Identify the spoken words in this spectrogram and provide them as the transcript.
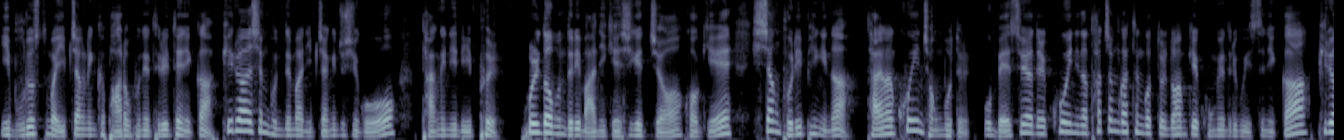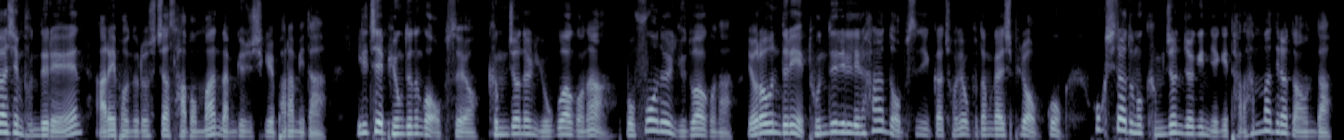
이 무료 소통방 입장 링크 바로 보내드릴 테니까 필요하신 분들만 입장해주시고 당연히 리플, 홀더분들이 많이 계시겠죠. 거기에 시장 브리핑이나 다양한 코인 정보들, 뭐 매수해야 될 코인이나 타점 같은 것들도 함께 공유해드리고 있으니까 필요하신 분들은 아래 번호로 숫자 4번만 남겨주시길 바랍니다. 일체 비용 드는 거 없어요. 금전을 요구하거나 뭐 후원을 유도하거나 여러분들이 돈 드릴 일 하나도 없으니까 전혀 부담 가실 필요 없고 혹시라도 뭐 금전적인 얘기 단 한마디라도 나온다.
